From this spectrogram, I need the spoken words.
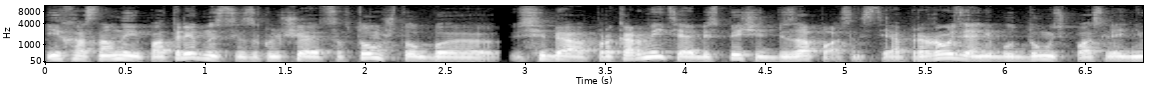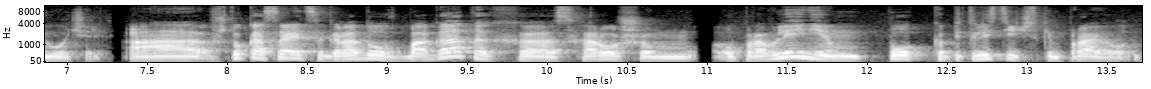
их основные потребности заключаются в том, чтобы себя прокормить и обеспечить безопасность. И о природе они будут думать в последнюю очередь. А что касается городов богатых, э, с хорошим управлением по капиталистическим правилам,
